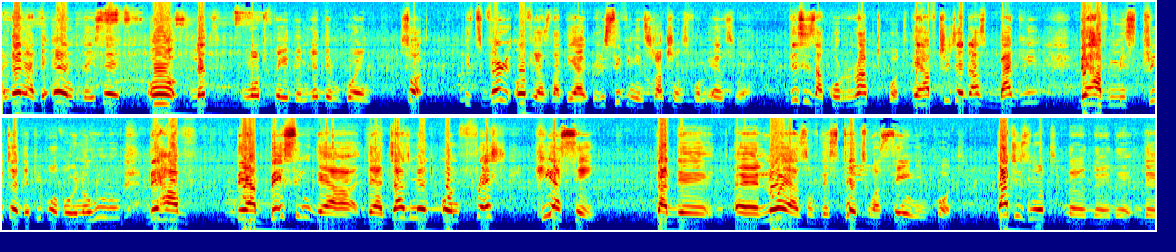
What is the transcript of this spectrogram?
And then at the end, they say, oh, let's not pay them. Let them go. And so it's very obvious that they are receiving instructions from elsewhere. This is a corrupt court. They have treated us badly. They have mistreated the people of Owino Uhuru. They have they are basing their, their judgment on fresh hearsay that the uh, lawyers of the states were saying in court. That is not the, the, the, the,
